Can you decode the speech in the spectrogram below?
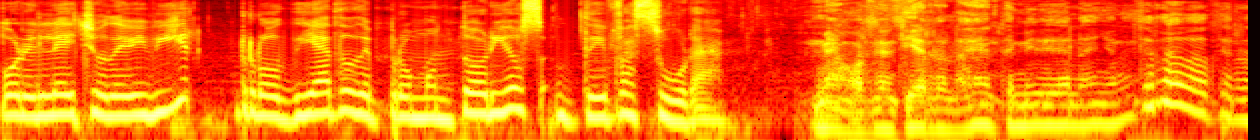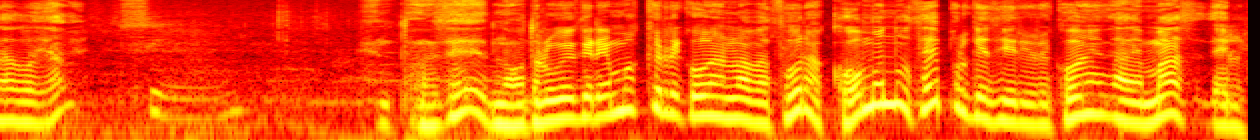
por el hecho de vivir rodeado de promontorios de basura mejor se encierra la gente media del año encerrada, cerrado llave. Sí. Entonces, nosotros lo que queremos es que recojan la basura. ¿Cómo? No sé, porque si recogen, además, el,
